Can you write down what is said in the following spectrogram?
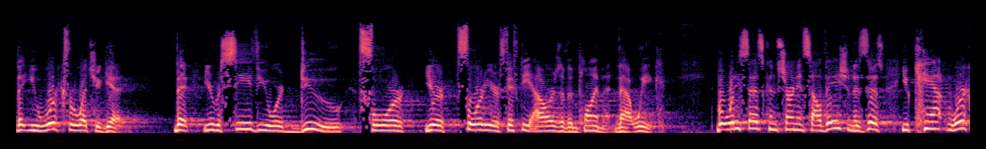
that you work for what you get, that you receive your due for your 40 or 50 hours of employment that week. But what he says concerning salvation is this you can't work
